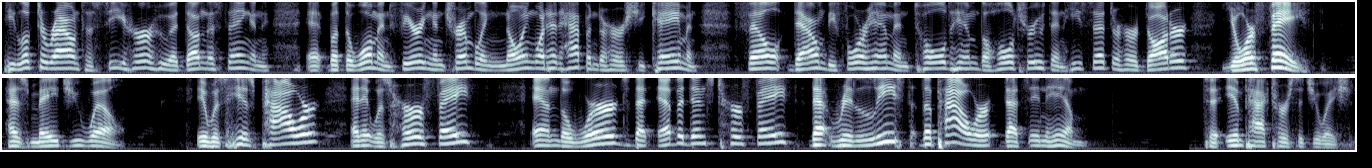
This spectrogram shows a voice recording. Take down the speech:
He looked around to see her who had done this thing, and uh, but the woman, fearing and trembling, knowing what had happened to her, she came and fell down before him and told him the whole truth. And he said to her, Daughter, your faith has made you well. It was his power and it was her faith and the words that evidenced her faith that released the power that's in him to impact her situation.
